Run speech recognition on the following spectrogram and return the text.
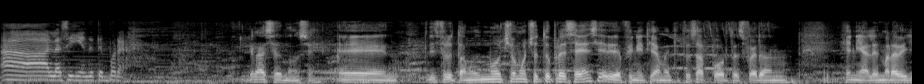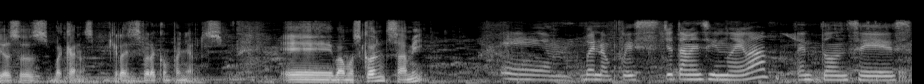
a la siguiente temporada. Gracias, Monse. Eh, disfrutamos mucho, mucho tu presencia y definitivamente tus aportes fueron geniales, maravillosos, bacanos. Gracias por acompañarnos. Eh, vamos con Sami. Eh, bueno, pues yo también soy nueva, entonces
